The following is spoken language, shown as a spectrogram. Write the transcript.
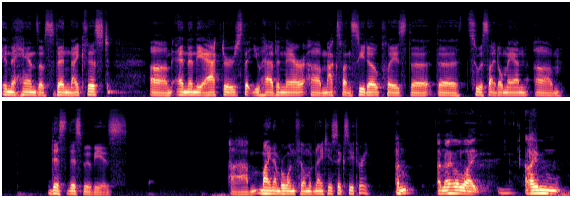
in the hands of Sven Nykvist. Um, and then the actors that you have in there, uh, Max von Sydow plays the the suicidal man. Um, this this movie is uh, my number one film of 1963. I'm I'm not gonna lie. I'm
